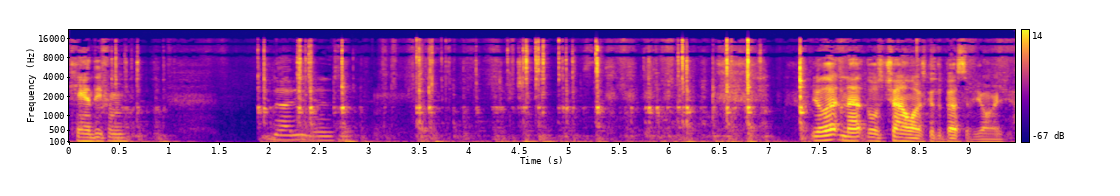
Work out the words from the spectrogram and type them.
Candy from... No, I didn't anything. You're letting that those channel locks get the best of you, aren't you?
